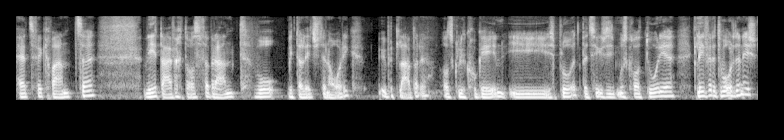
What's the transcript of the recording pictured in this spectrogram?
Herzfrequenzen wird einfach das verbrennt, was mit der letzten Nahrung über die Leber als Glykogen ins Blut bzw. in die Muskulatur geliefert worden ist.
